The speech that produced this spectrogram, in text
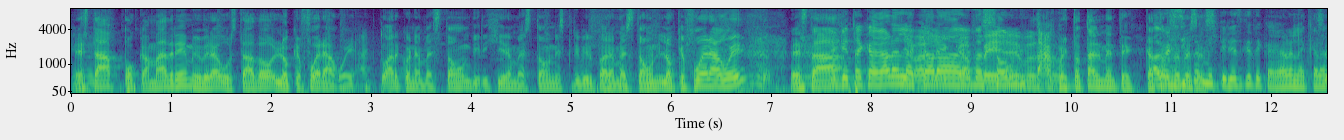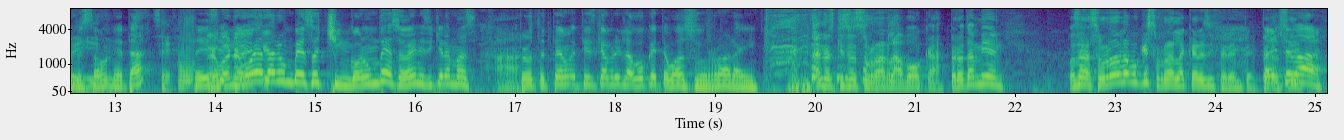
Está poca madre, me hubiera gustado lo que fuera, güey. Actuar con Emma Stone, dirigir Emma Stone, escribir para Emma Stone, lo que fuera, güey. Está... Que te cagara en la cara café, Stone. Ah, güey, totalmente. A ver, 14 ¿sí veces. permitirías que te cagara en la cara Sí. Stone, neta? Sí. Te dice, Pero bueno, te es voy a que- dar un beso chingón, un beso, ¿eh? Ni siquiera más. Ajá. Pero te tengo- tienes que abrir la boca y te voy a zurrar ahí. Ah, no es que eso es zurrar la boca. Pero también. O sea, zurrar la boca y zurrar la cara es diferente. Pero ahí te sí. va.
